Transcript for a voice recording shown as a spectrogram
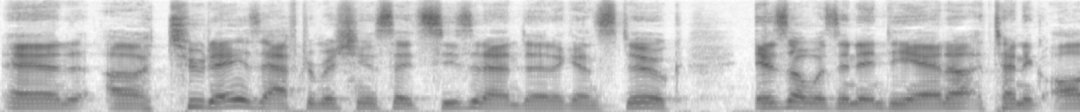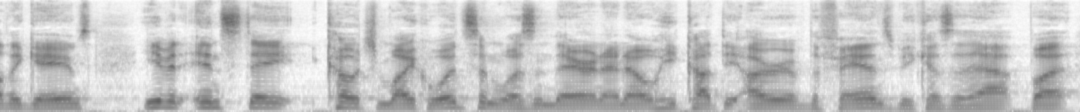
And uh, two days after Michigan State's season ended against Duke, Izzo was in Indiana attending all the games. Even in-state coach Mike Woodson wasn't there, and I know he caught the ire of the fans because of that. But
